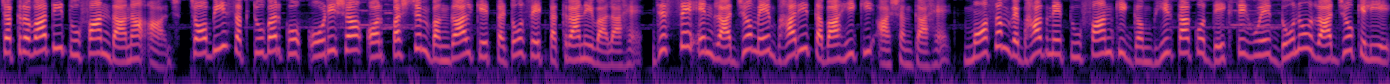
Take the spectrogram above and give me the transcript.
चक्रवाती तूफ़ान दाना आज 24 अक्टूबर को ओडिशा और पश्चिम बंगाल के तटों से टकराने वाला है, जिससे इन राज्यों में भारी तबाही की आशंका है। मौसम विभाग ने तूफ़ान की गंभीरता को देखते हुए दोनों राज्यों के लिए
